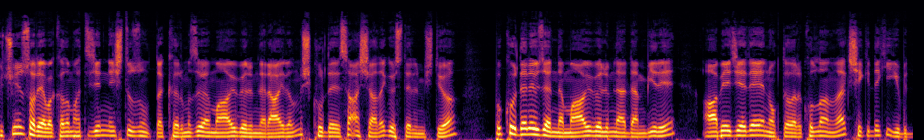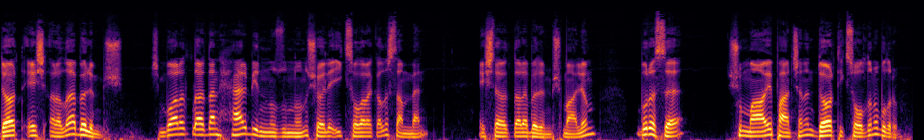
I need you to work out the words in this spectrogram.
Üçüncü soruya bakalım. Hatice'nin eşit uzunlukta kırmızı ve mavi bölümlere ayrılmış kurdelesi aşağıda gösterilmiş diyor. Bu kurdele üzerinde mavi bölümlerden biri ABCD noktaları kullanarak şekildeki gibi 4 eş aralığa bölünmüş. Şimdi bu aralıklardan her birinin uzunluğunu şöyle x olarak alırsam ben eşit aralıklara bölünmüş malum. Burası şu mavi parçanın 4x olduğunu bulurum.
